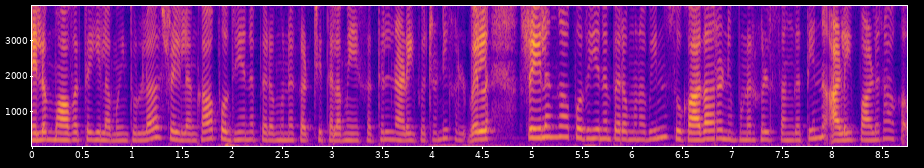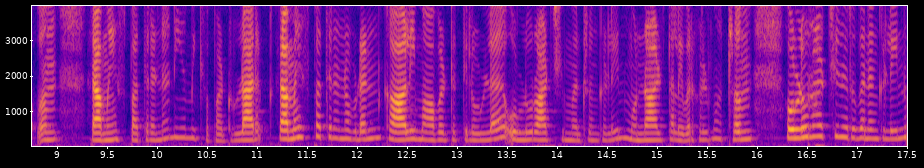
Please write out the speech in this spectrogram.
நெலும் மாவட்டத்தில் அமைந்துள்ள ஸ்ரீலங்கா புதியன பெரமுன கட்சி தலைமையகத்தில் நடைபெற்ற நிகழ்வில் ஸ்ரீலங்கா புதியன பெரமுனவின் சுகாதார நிபுணர்கள் சங்கத்தின் அழைப்பாளராகவும் ரமேஷ் பத்ரன நியமிக்கப்பட்டுள்ளார். ரமேஷ் பத்ரனவுடன் காலி மாவட்டத்தில் உள்ள உள்ளூராட்சி மன்றங்களின் முன்னாள் தலைவர்கள் மற்றும் உள்ளூராட்சி நிறுவனங்களின்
